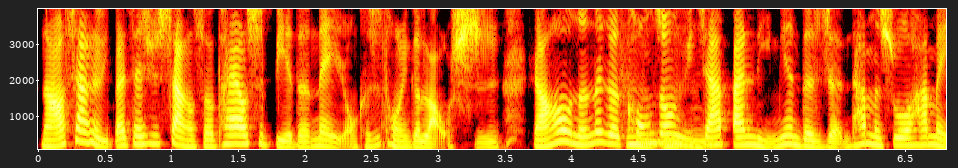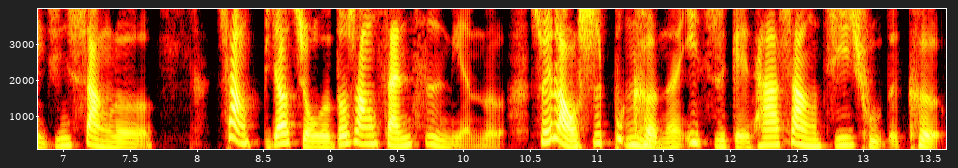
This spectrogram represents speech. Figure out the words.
然后下个礼拜再去上的时候，他要是别的内容，可是同一个老师。然后呢，那个空中瑜伽班里面的人，他们说他们已经上了。上比较久了，都上三四年了，所以老师不可能一直给他上基础的课。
